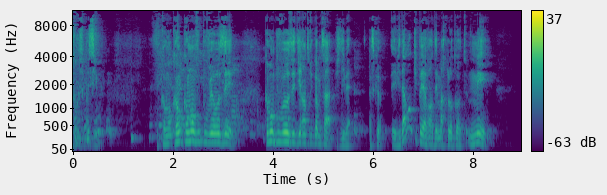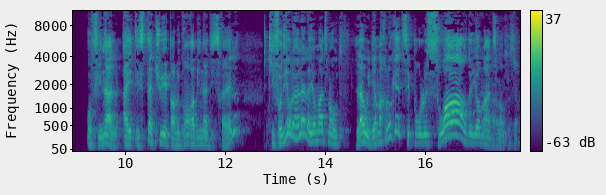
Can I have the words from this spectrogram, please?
Comment c'est possible? Comment- comment- comment vous pouvez oser Comment vous pouvez oser dire un truc comme ça? Je dis, ben, parce que évidemment qu'il peut y avoir des marques locotes, mais au final, a été statué par le grand rabbinat d'Israël qu'il faut dire le Hallel à Yom HaAtzmaut. Là où il y a marque loquette, c'est pour le soir de Yom Ah HaAtzmaut. oui, voilà.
